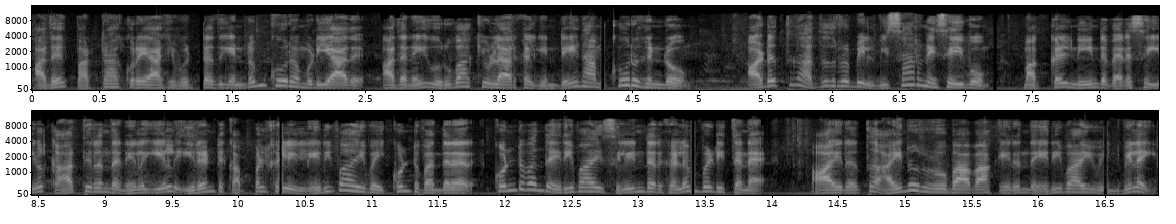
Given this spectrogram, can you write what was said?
அது பற்றாக்குறையாகி விட்டது என்றும் கூற முடியாது. அதனை உருவாக்கியுள்ளார்கள் என்றே நாம் கூறுகின்றோம். அடுத்து அது தொடர்பில் விசாரணை செய்வோம். மக்கள் நீண்ட வரிசையில் காத்திருந்த நிலையில் இரண்டு கப்பல்களில் எரிவாயுவை கொண்டு வந்தனர். கொண்டு வந்த எரிவாயு சிலிண்டர்களும் வெடித்தன. ஆயிரத்து ஐநூறு ரூபாவாக இருந்த எரிவாயுவின் விலை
